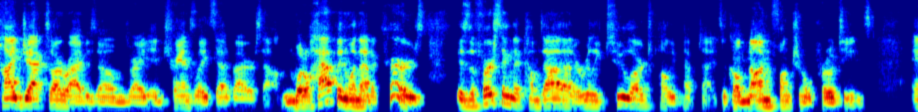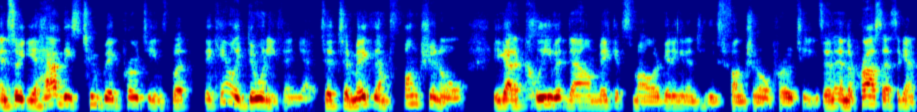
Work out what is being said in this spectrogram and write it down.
hijacks our ribosomes, right, and translates that virus out. And what will happen when that occurs? is the first thing that comes out of that are really two large polypeptides. They're called non functional proteins. And so you have these two big proteins, but they can't really do anything yet. To, to make them functional, you got to cleave it down, make it smaller, getting it into these functional proteins. And, and the process, again,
